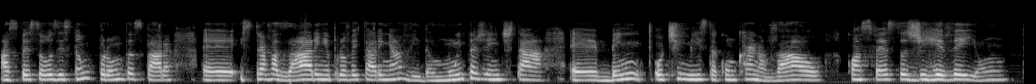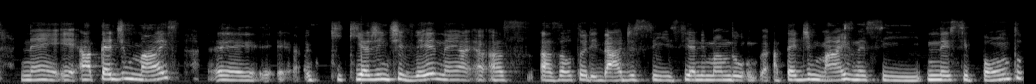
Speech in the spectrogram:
as pessoas estão prontas para é, extravasarem, aproveitarem a vida. Muita gente está é, bem otimista com o carnaval, com as festas de Réveillon né, é até demais é, é, que, que, a gente vê, né, as, as autoridades se, se animando até demais nesse, nesse ponto,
